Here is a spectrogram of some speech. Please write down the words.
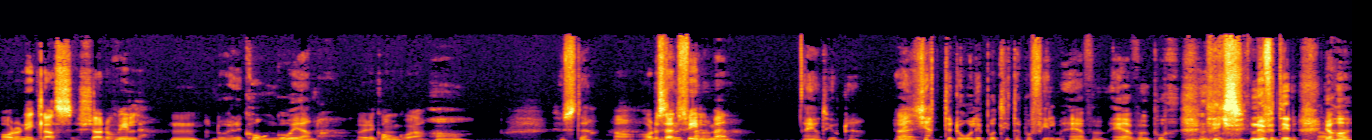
Har du Niklas, Shadowville? Mm, då är det Kongo igen. Då är det Kongo ja. Ja, just det. ja. Har du sett filmen? Nej, jag har inte gjort det. Jag är Nej. jättedålig på att titta på film, även, även på nu för tiden. Jag har,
